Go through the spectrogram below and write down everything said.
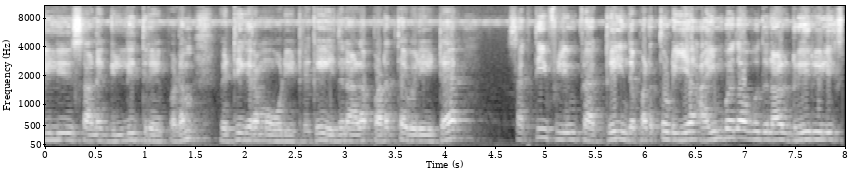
ரிலீஸ் ஆன கில்லி திரைப்படம் வெற்றிகரமாக ஓடிட்டுருக்கு. இதனால் படத்தை வெளியிட்ட சக்தி ஃபிலிம் ஃபேக்ட்ரி இந்த படத்துடைய ஐம்பதாவது நாள் ரீ ரிலீஸ்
